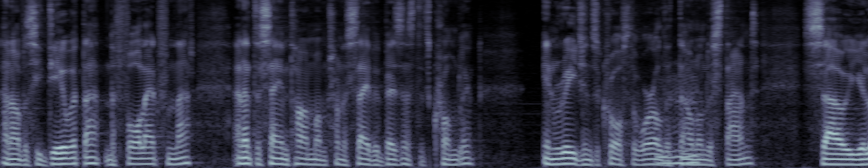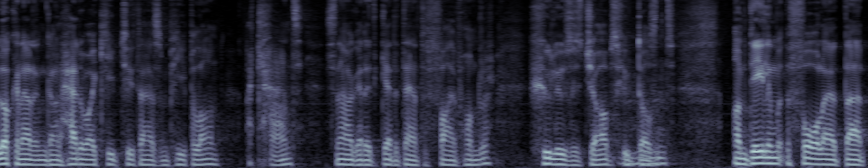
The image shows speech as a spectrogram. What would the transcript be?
and obviously deal with that and the fallout from that. And at the same time, I'm trying to save a business that's crumbling in regions across the world that don't understand. So you're looking at it and going, how do I keep 2,000 people on? I can't. So now I've got to get it down to 500. Who loses jobs? Who doesn't? I'm dealing with the fallout that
